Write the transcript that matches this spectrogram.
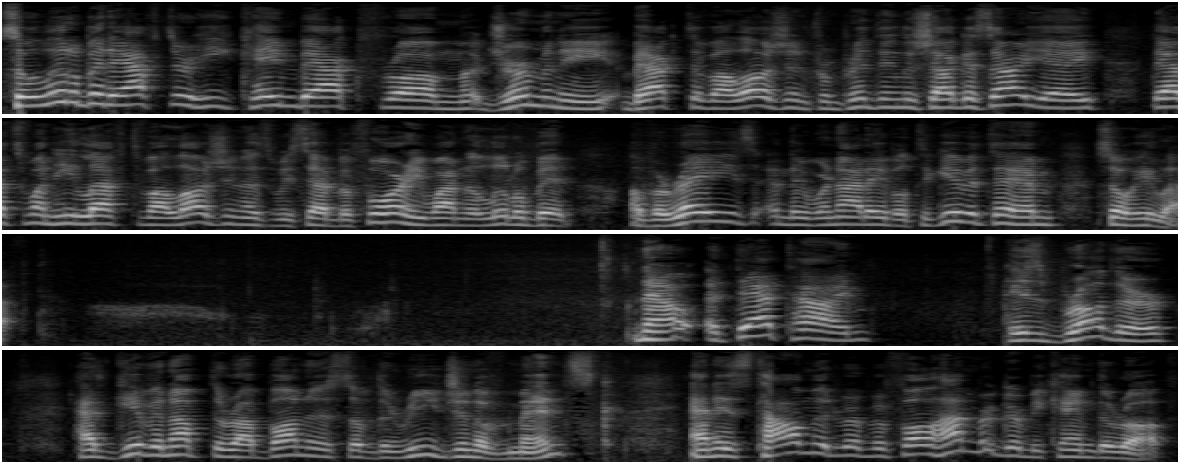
So a little bit after he came back from Germany, back to Valozhin from printing the Shagas Aryeh, that's when he left Valozhin, as we said before. He wanted a little bit of a raise, and they were not able to give it to him, so he left. Now, at that time, his brother had given up the Rabbanus of the region of Minsk, and his Talmud, Reb Rafal Hamburger, became the Rav.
